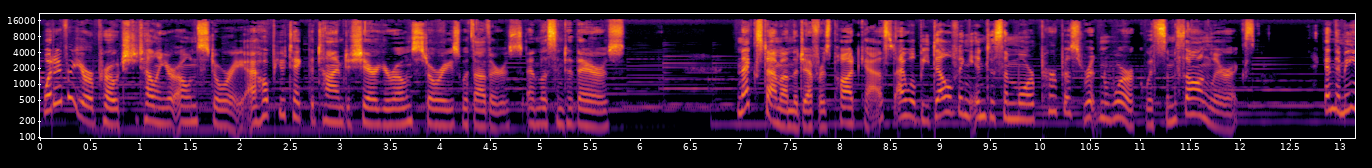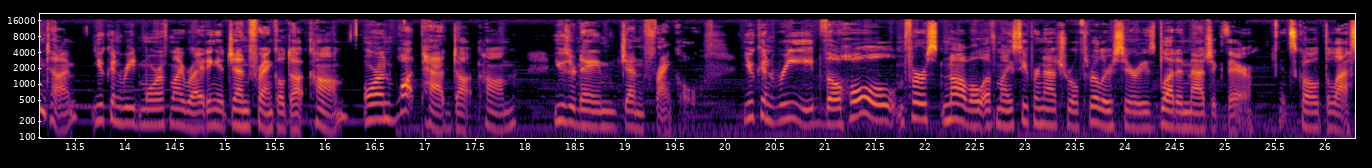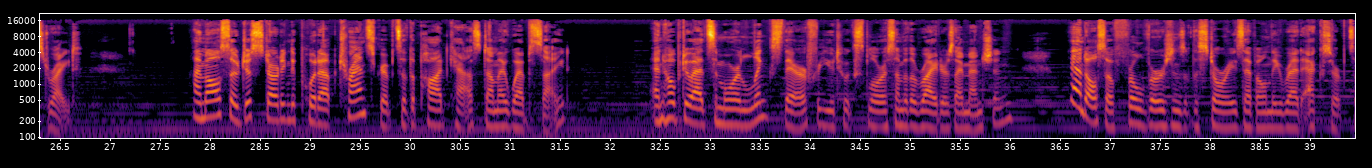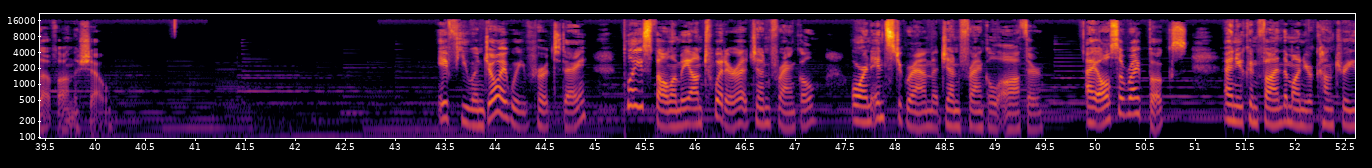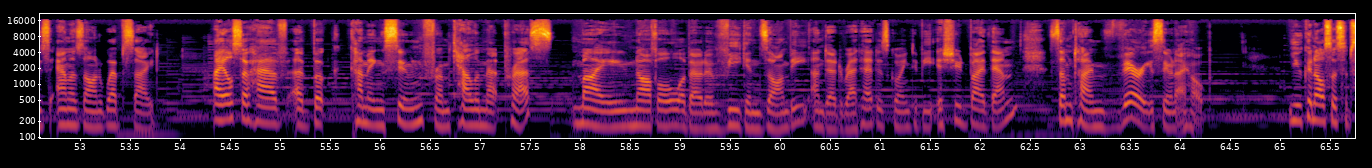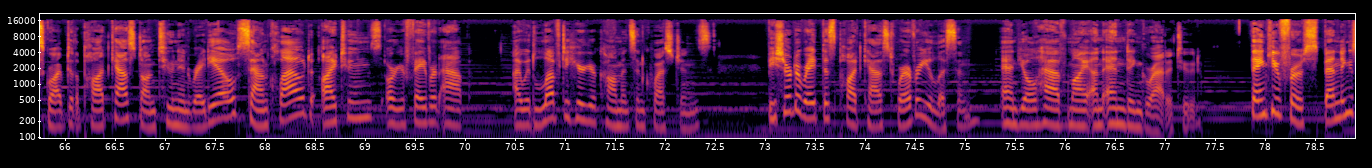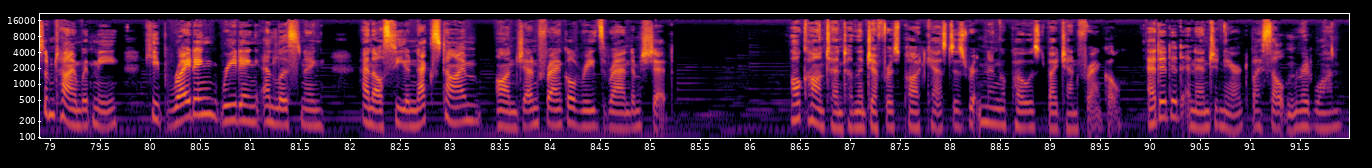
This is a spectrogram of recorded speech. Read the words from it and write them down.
Whatever your approach to telling your own story, I hope you take the time to share your own stories with others and listen to theirs. Next time on the Jeffers podcast, I will be delving into some more purpose written work with some song lyrics. In the meantime, you can read more of my writing at jenfrankel.com or on wattpad.com, username jenfrankel. You can read the whole first novel of my supernatural thriller series, Blood and Magic, there. It's called The Last Rite. I'm also just starting to put up transcripts of the podcast on my website and hope to add some more links there for you to explore some of the writers I mention, and also full versions of the stories I've only read excerpts of on the show. If you enjoy what you've heard today, please follow me on Twitter at Jen Frankel or on Instagram at Jen Frankel Author. I also write books, and you can find them on your country's Amazon website. I also have a book coming soon from Calumet Press. My novel about a vegan zombie, Undead Redhead, is going to be issued by them sometime very soon, I hope. You can also subscribe to the podcast on TuneIn Radio, SoundCloud, iTunes, or your favorite app. I would love to hear your comments and questions. Be sure to rate this podcast wherever you listen, and you'll have my unending gratitude. Thank you for spending some time with me. Keep writing, reading, and listening, and I'll see you next time on Jen Frankel Reads Random Shit. All content on the Jeffers podcast is written and composed by Jen Frankel, edited and engineered by Sultan Ridwan.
